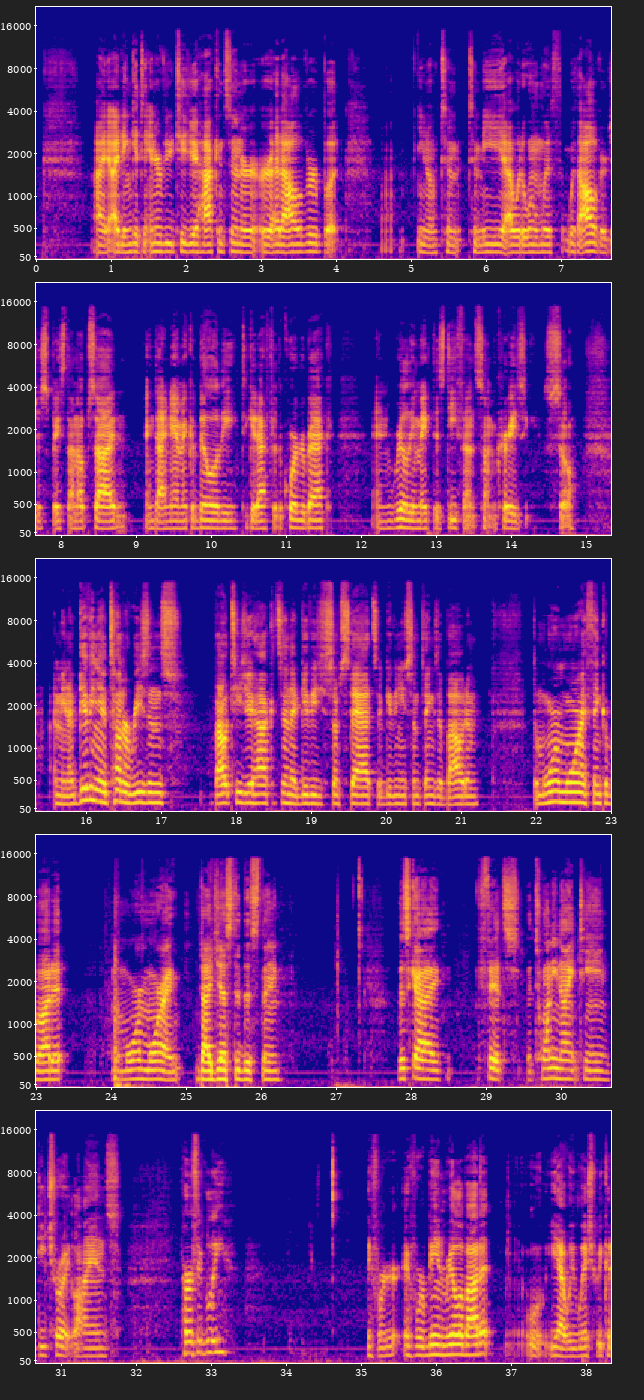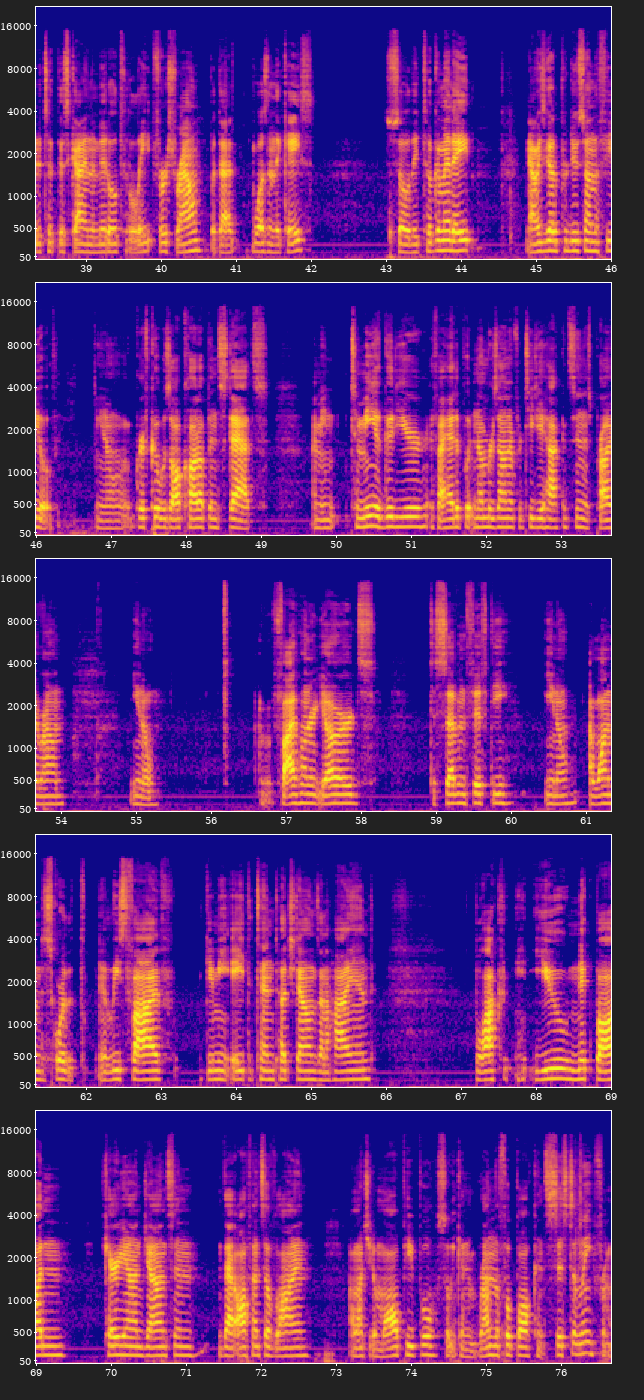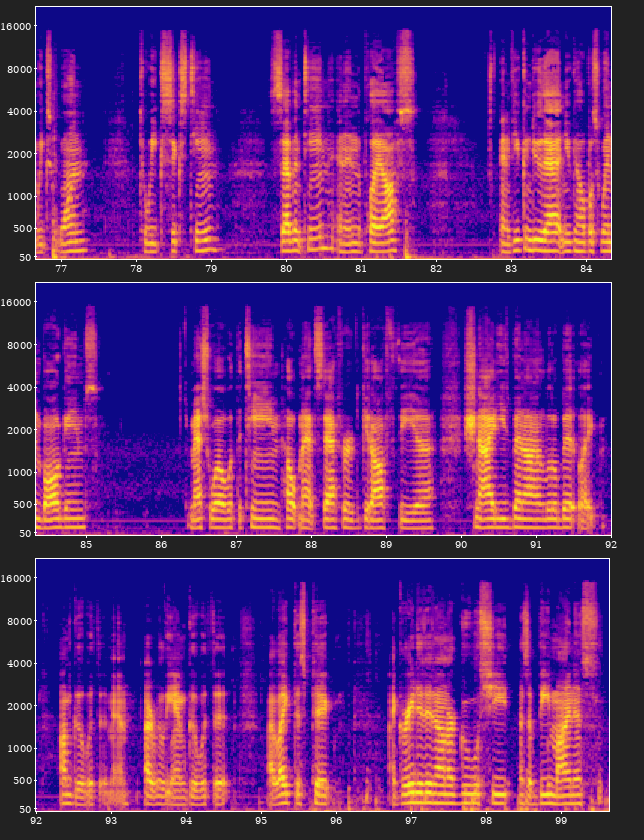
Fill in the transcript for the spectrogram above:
I, I didn't get to interview T.J. Hockenson or, or Ed Oliver, but um, you know, to to me, I would have went with with Oliver just based on upside and, and dynamic ability to get after the quarterback and really make this defense something crazy. So, I mean, I've given you a ton of reasons about TJ Hockenson. I've given you some stats. I've given you some things about him. The more and more I think about it, the more and more I digested this thing. This guy fits the 2019 Detroit Lions perfectly. If we're if we're being real about it, well, yeah, we wish we could have took this guy in the middle to the late first round, but that wasn't the case. So they took him at eight. Now he's got to produce on the field. You know, Grifka was all caught up in stats. I mean, to me, a good year, if I had to put numbers on it for TJ Hockenson, is probably around, you know, 500 yards to 750. You know, I want him to score the, at least five. Give me eight to 10 touchdowns on a high end. Block you, Nick Bawden, Kerryon Johnson, that offensive line. I want you to maul people so we can run the football consistently from weeks 1 to week 16, 17, and in the playoffs. And if you can do that and you can help us win ball games, mesh well with the team, help Matt Stafford get off the uh, schneid he's been on a little bit, like, I'm good with it, man. I really am good with it. I like this pick. I graded it on our Google sheet as a B minus,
